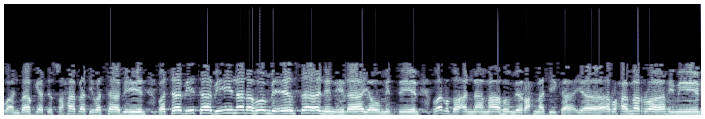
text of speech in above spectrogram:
وأن باقية الصحابة والتابعين والتابع تابعين لهم بإحسان إلى يوم الدين. وارض عنا معهم برحمتك يا أرحم الراحمين.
